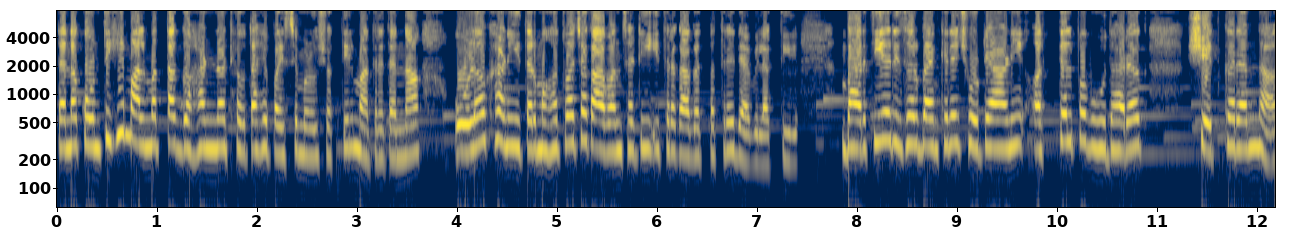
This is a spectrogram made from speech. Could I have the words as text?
त्यांना कोणतीही मालमत्ता गहाण न ठेवता हे पैसे मिळू शकतील मात्र त्यांना ओळख आणि इतर महत्त्वाच्या कामांसाठी इतर कागदपत्रे द्यावी लागतील. भारतीय रिझर्व्ह बँकेने छोट्या आणि अत्यल्प भूधारक शेतकऱ्यांना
